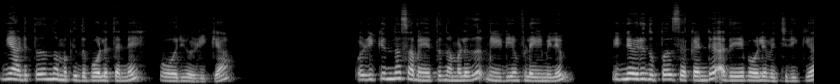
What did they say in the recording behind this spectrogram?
ഇനി അടുത്തത് നമുക്കിതുപോലെ തന്നെ കോരി ഒഴിക്കാം. ഒഴിക്കുന്ന സമയത്ത് നമ്മളിത് മീഡിയം ഫ്ലെയിമിലും പിന്നെ ഒരു മുപ്പത് സെക്കൻഡ് അതേപോലെ വെച്ചിരിക്കുക.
